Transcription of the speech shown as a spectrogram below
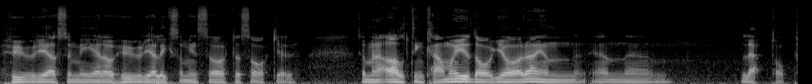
hur jag summerar och hur jag liksom insertar saker. Så jag menar allting kan man ju idag göra i en, en ehm, laptop.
